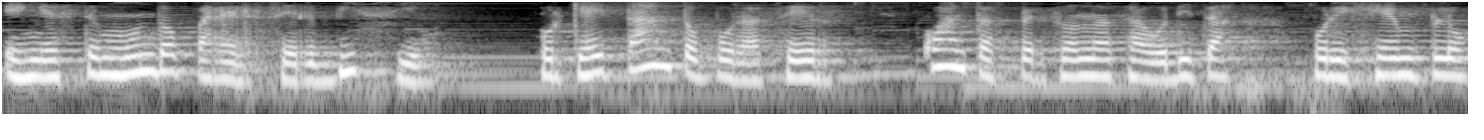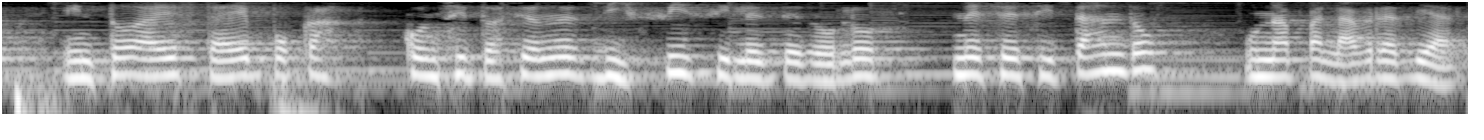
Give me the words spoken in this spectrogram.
en este mundo para el servicio, porque hay tanto por hacer. ¿Cuántas personas ahorita, por ejemplo, en toda esta época, con situaciones difíciles de dolor, necesitando una palabra de,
